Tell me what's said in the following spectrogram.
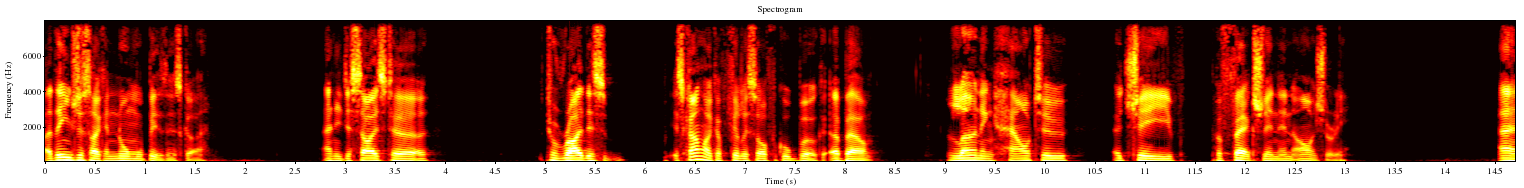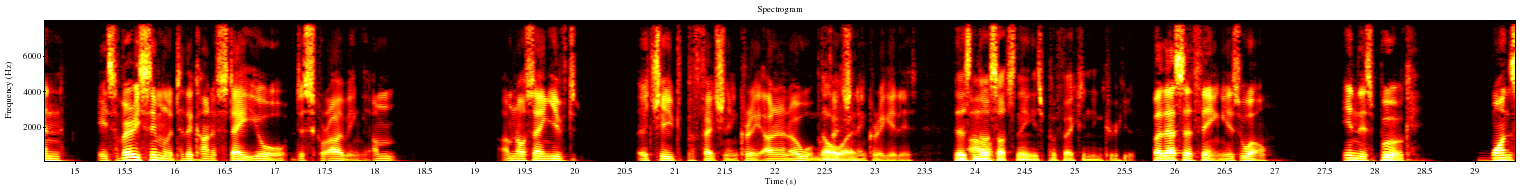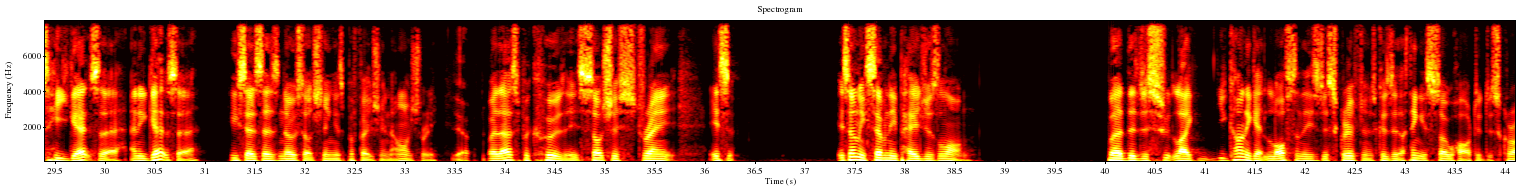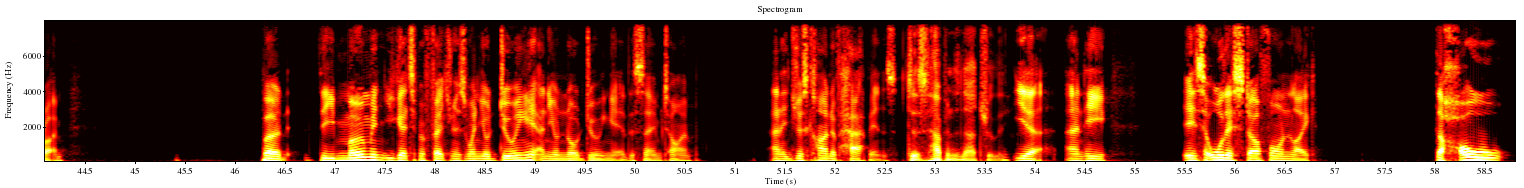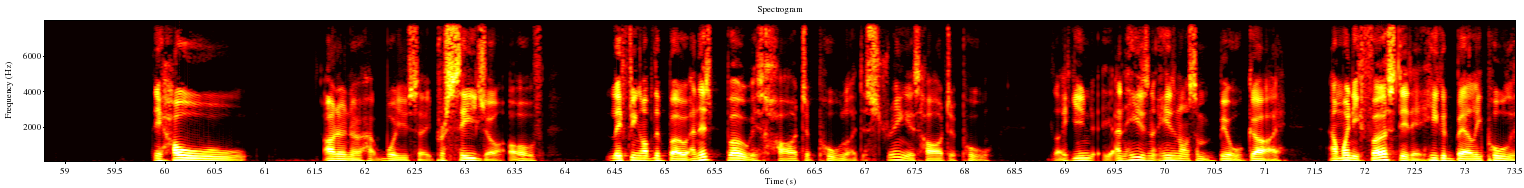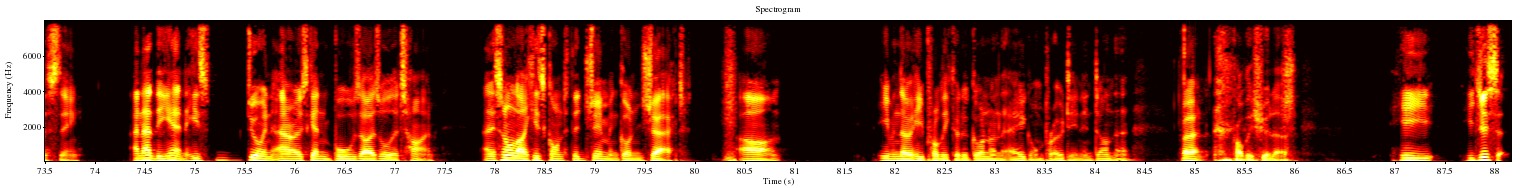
I think he's just like a normal business guy, and he decides to to write this. It's kind of like a philosophical book about learning how to achieve perfection in archery, and it's very similar to the kind of state you're describing. I'm I'm not saying you've achieved perfection in cricket. I don't know what perfection way. in cricket is. There's no Um, such thing as perfection in cricket. But that's the thing as well. In this book, once he gets there, and he gets there, he says there's no such thing as perfection in archery. Yeah. But that's because it's such a strange. It's it's only seventy pages long. But the just like you kind of get lost in these descriptions because I think it's so hard to describe. But the moment you get to perfection is when you're doing it and you're not doing it at the same time, and it just kind of happens. Just happens naturally. Yeah, and he it's all this stuff on like the whole the whole I don't know how, what you say procedure of lifting up the bow, and this bow is hard to pull. Like the string is hard to pull. Like you, and he's not, he's not some built guy. And when he first did it, he could barely pull this thing. And at the end, he's doing arrows, getting bullseyes all the time. And it's not like he's gone to the gym and gone jacked. Um, even though he probably could have gone on the egg on protein and done that. But Probably should have. he he just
